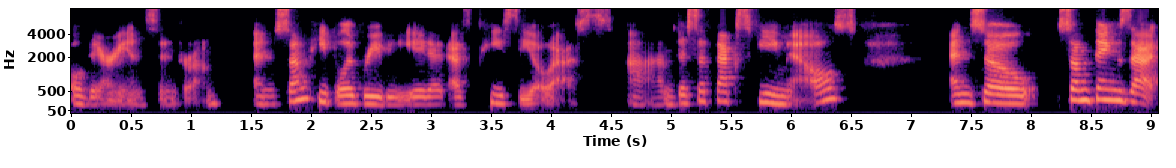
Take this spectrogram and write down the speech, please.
ovarian syndrome and some people abbreviate it as pcos um, this affects females. And so some things that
